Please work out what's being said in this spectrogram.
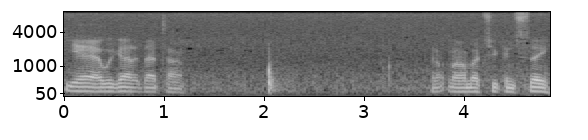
Yeah, we got it that time. I don't know how much you can see.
